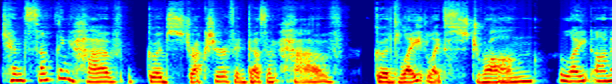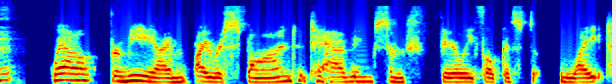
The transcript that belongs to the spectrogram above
Can something have good structure if it doesn't have good light, like strong light on it? Well, for me, I'm I respond to having some fairly focused light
